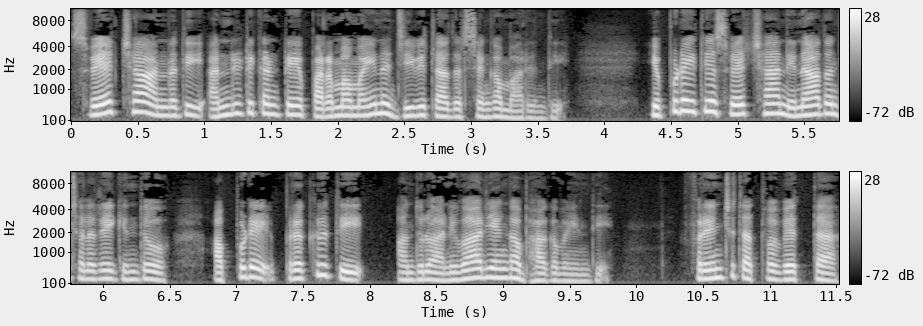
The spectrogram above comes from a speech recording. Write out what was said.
స్వేచ్ఛ అన్నది అన్నిటికంటే పరమమైన జీవితాదర్శంగా మారింది. ఎప్పుడైతే స్వేచ్ఛ నినాదం చెలరేగిందో అప్పుడే ప్రకృతి అందులో అనివార్యంగా భాగమైంది. ఫ్రెంచ్ తత్వవేత్త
